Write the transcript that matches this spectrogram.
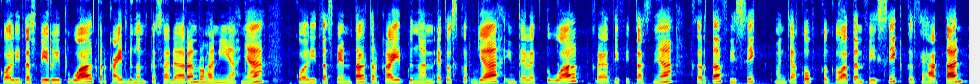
Kualitas spiritual terkait dengan kesadaran rohaniahnya, kualitas mental terkait dengan etos kerja, intelektual, kreativitasnya, serta fisik mencakup kekuatan fisik, kesehatan,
